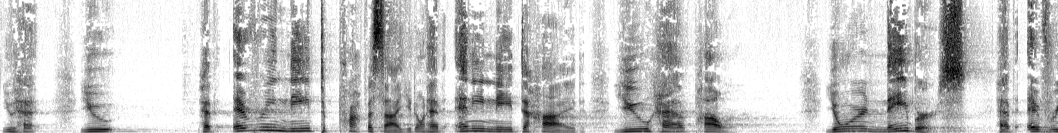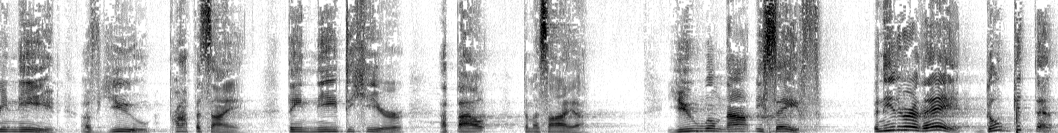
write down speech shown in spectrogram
You, ha- you have every need to prophesy. You don't have any need to hide. You have power. Your neighbors have every need of you prophesying. They need to hear about the Messiah. You will not be safe, but neither are they. Go get them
